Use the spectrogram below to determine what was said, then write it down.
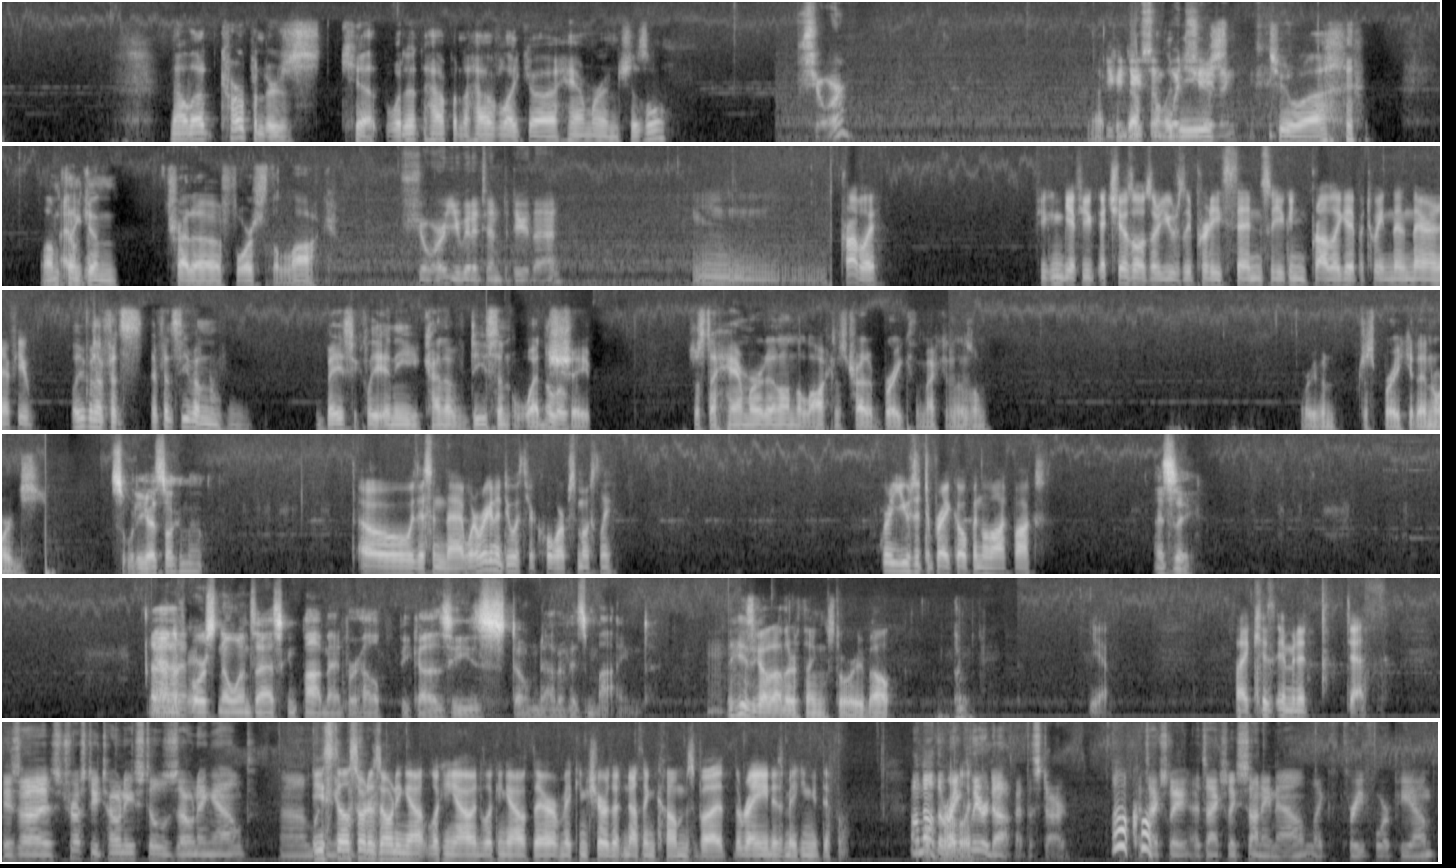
Now that carpenter's kit, would it happen to have like a hammer and chisel? Sure, That you could can do some definitely wood be used shaving. to. Uh, well, I'm I thinking try to force the lock. Sure, you could attempt to do that. Mm, probably. If you can get, if you uh, chisels are usually pretty thin, so you can probably get it between then and there. And if you, Well, even if it's if it's even basically any kind of decent wedge Hello. shape, just to hammer it in on the lock and just try to break the mechanism, or even just break it inwards. So what are you guys talking about? oh, this and that. What are we gonna do with your corpse mostly? We're gonna use it to break open the lockbox. I see. and of Uh, course, no one's asking Potman for help because he's stoned out of his mind. He's got other things to worry about. Yeah. Like his imminent death. Is uh, is trusty Tony still zoning out? Uh, He's still sort of zoning out, looking out, and looking out there, making sure that nothing comes, but the rain is making it difficult. Oh no, the rain cleared up at the start. Oh, cool. It's actually it's actually sunny now, like three four p.m.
